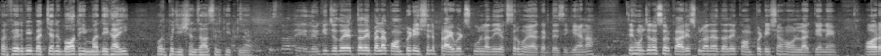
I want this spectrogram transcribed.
ਪਰ ਫਿਰ ਵੀ ਬੱਚਿਆਂ ਨੇ ਬਹੁਤ ਹਿੰਮਤ ਦਿਖਾਈ ਔਰ ਪੋਜੀਸ਼ਨਸ ਹਾਸਲ ਕੀਤੀਆਂ। ਕਿਸ ਤਰ੍ਹਾਂ ਦੇਖਦੇ ਹੋ ਕਿ ਜਦੋਂ ਇਦਾਂ ਦੇ ਪਹਿਲਾਂ ਕੰਪੀਟੀਸ਼ਨ ਪ੍ਰਾਈਵੇਟ ਸਕੂਲਾਂ ਦੇ ਅਕਸਰ ਹੋਇਆ ਕਰਦੇ ਸੀਗੇ, ਹਨਾ? ਤੇ ਹੁਣ ਜਦੋਂ ਸਰਕਾਰੀ ਸਕੂਲਾਂ ਦੇ ਇਦਾਂ ਦੇ ਕੰਪੀਟੀਸ਼ਨ ਹੋਣ ਲੱਗ ਗਏ ਨੇ ਔਰ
